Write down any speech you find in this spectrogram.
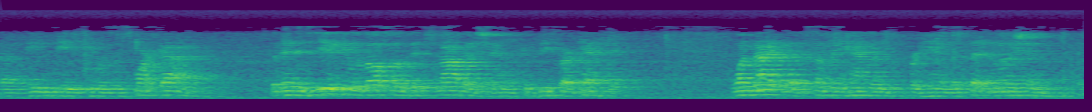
uh, he, he, he was a smart guy. But in his youth, he was also a bit snobbish and could be sarcastic. One night, though, something happened for him that set in motion a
